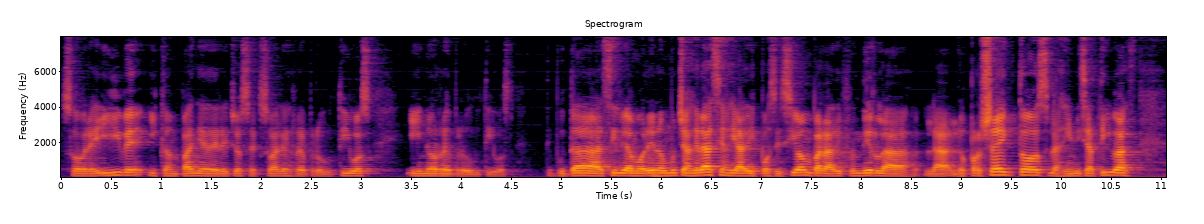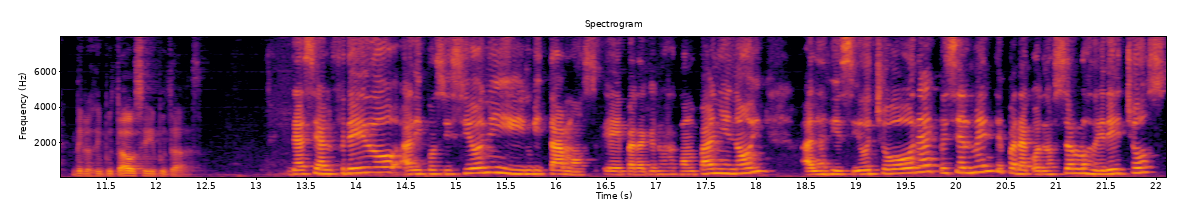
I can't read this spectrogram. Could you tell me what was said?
sobre IBE y campaña de derechos sexuales reproductivos y no reproductivos. Diputada Silvia Moreno, muchas gracias y a disposición para difundir los proyectos, las iniciativas de los diputados y diputadas. Gracias Alfredo, a disposición y invitamos eh, para que nos acompañen hoy a las 18 horas, especialmente para conocer los derechos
